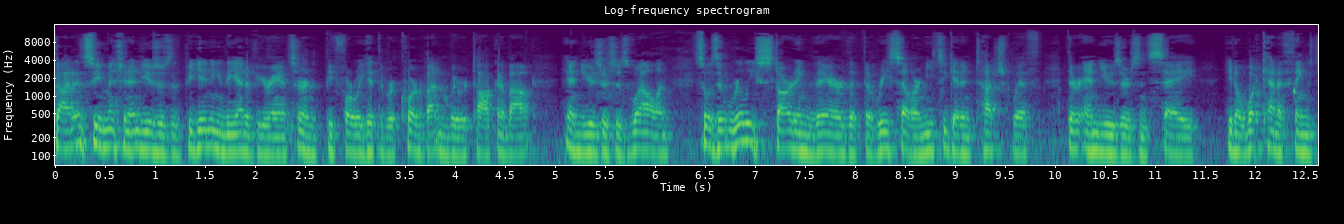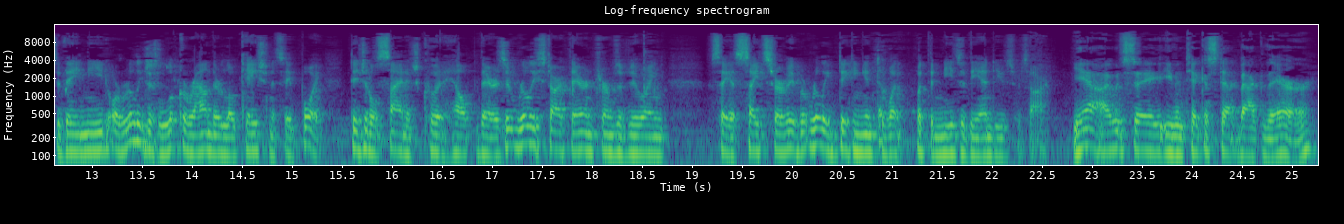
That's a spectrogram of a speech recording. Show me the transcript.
Got it. So you mentioned end users at the beginning and the end of your answer, and before we hit the record button, we were talking about end users as well. And so is it really starting there that the reseller needs to get in touch with their end users and say, you know, what kind of things do they need, or really just look around their location and say, boy, digital signage could help there? Does it really start there in terms of doing say a site survey, but really digging into what, what the needs of the end users are. Yeah, I would say even take a step back there,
